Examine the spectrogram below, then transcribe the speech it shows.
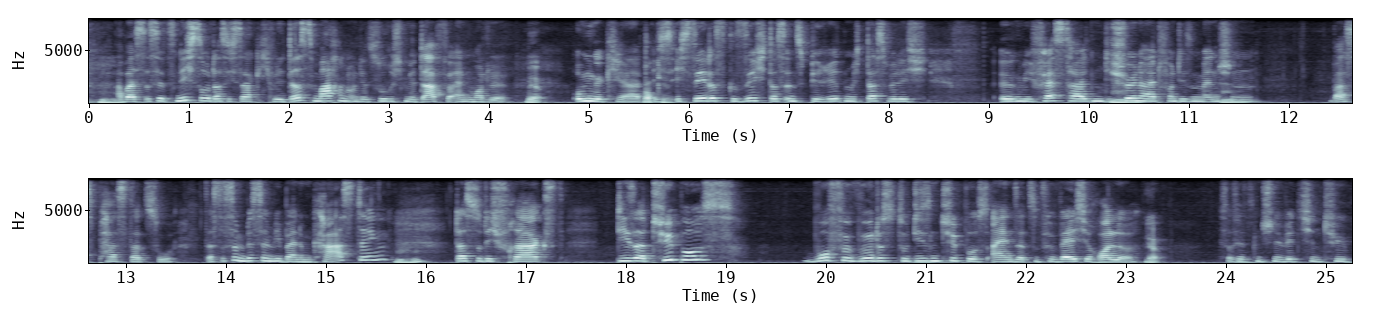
Aber es ist jetzt nicht so, dass ich sage, ich will das machen und jetzt suche ich mir dafür ein Model. Ja. Umgekehrt. Okay. Ich, ich sehe das Gesicht, das inspiriert mich, das will ich irgendwie festhalten, Mhm. die Schönheit von diesem Menschen. Was passt dazu? Das ist ein bisschen wie bei einem Casting, Mhm. dass du dich fragst, dieser Typus, wofür würdest du diesen Typus einsetzen? Für welche Rolle? Ja. Ist das jetzt ein Schneewittchen-Typ,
